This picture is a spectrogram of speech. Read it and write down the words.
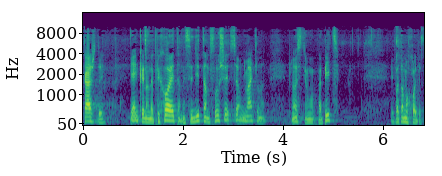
каждый день, когда она приходит, она сидит там, слушает все внимательно, приносит ему попить и потом уходит.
